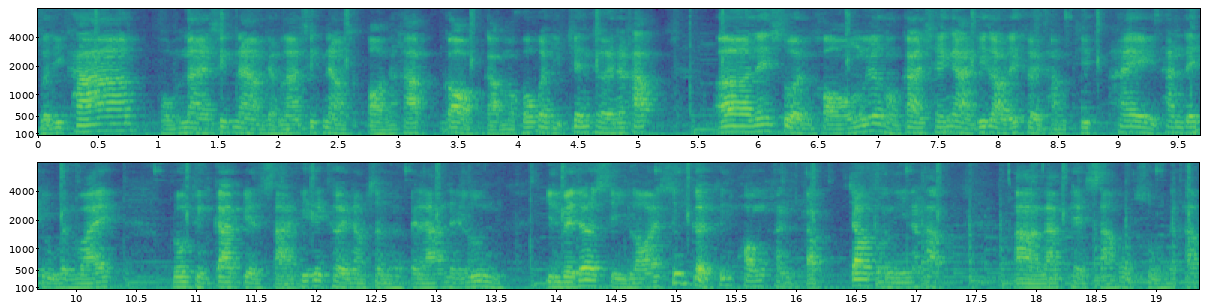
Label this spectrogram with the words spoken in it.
สวัสดีครับ ผมนายซิกนาวจากร้านซิกนาวสปอร์ตนะครับ ก็กลับมาพบกันอีกเช่นเคยนะครับในส่วนของเรื่องของการใช้งานที่เราได้เคยทำคลิปให้ท่านได้ดูกันไว้ รวมถึงการเปลี่ยนสายที่ได้เคยนำเสนอไปแล้วในรุ่น Invader 400 ซึ่งเกิดขึ้นพร้อมกันกับเจ้าตัวนี้นะครับอ่า Rampage 360 นะครับ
